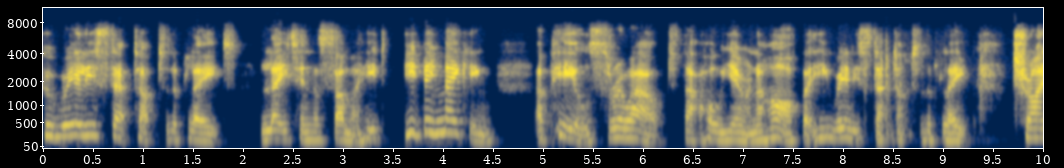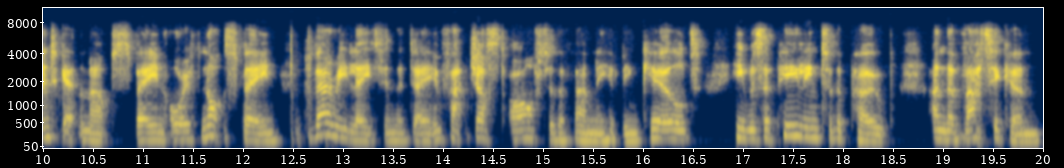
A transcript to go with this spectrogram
who really stepped up to the plate late in the summer. He'd, he'd been making appeals throughout that whole year and a half, but he really stepped up to the plate, trying to get them out to Spain, or if not Spain, very late in the day. In fact, just after the family had been killed, he was appealing to the Pope, and the Vatican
